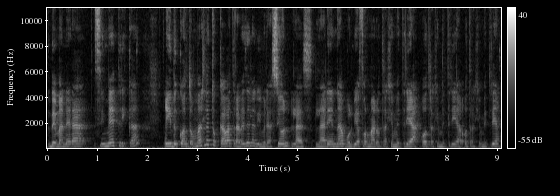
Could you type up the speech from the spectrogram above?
de manera simétrica y de cuanto más le tocaba a través de la vibración, las, la arena volvía a formar otra geometría, otra geometría, otra geometría.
